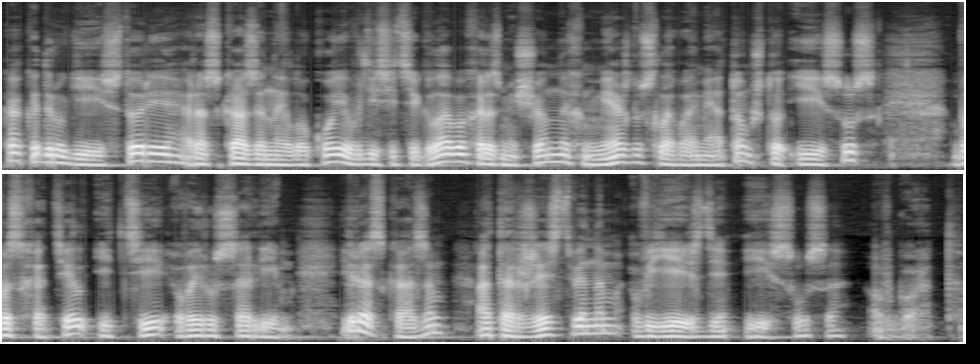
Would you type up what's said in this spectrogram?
как и другие истории, рассказанные Лукой в десяти главах, размещенных между словами о том, что Иисус восхотел идти в Иерусалим, и рассказом о торжественном въезде Иисуса в город.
